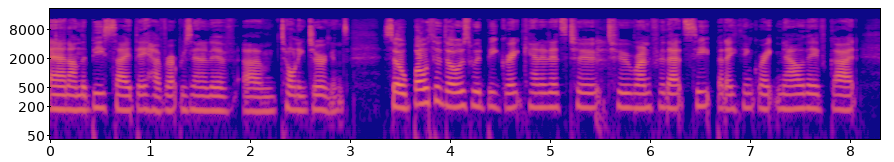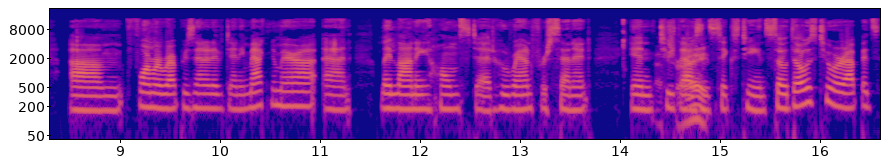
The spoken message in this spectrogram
and on the B side they have Representative um, Tony Jurgens. So both of those would be great candidates to to run for that seat. But I think right now they've got um, former Representative Denny McNamara and Leilani Holmstadt, who ran for Senate in That's right. 2016. So those two are up. It's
